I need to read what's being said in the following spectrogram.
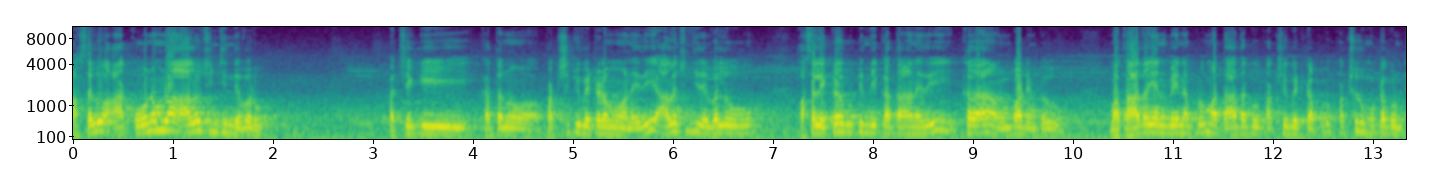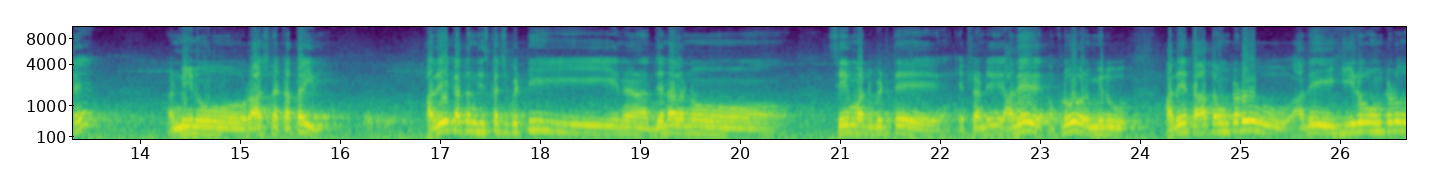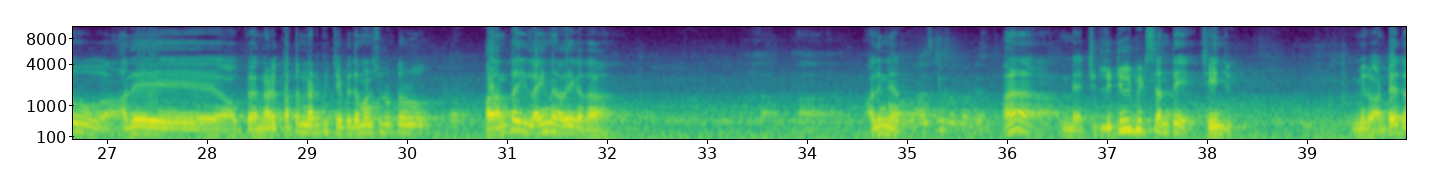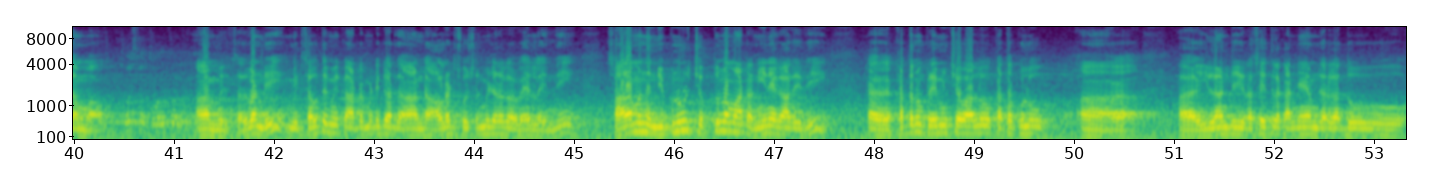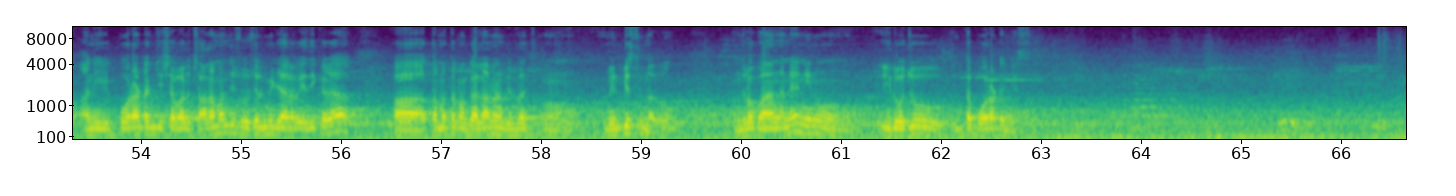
అసలు ఆ కోణంలో ఆలోచించింది ఎవరు? పక్షికి కథను పక్షికి పెట్టడం అనేది ఆలోచించింది ఎవరు? అసలు ఎక్కడ పుట్టింది కథ అనేది కదా ఇంపార్టెంట్. మా తాత చనిపోయినప్పుడు మా తాతకు పక్షి పెట్టినప్పుడు పక్షులు ముట్టకుంటే నేను రాసిన కథ ఇది. అదే కథను తీసుకొచ్చి పెట్టి నా జనాలను సేమ్ అటు పెడితే ఎట్లా అండి? అదే అప్పుడు మీరు అదే తాత ఉంటాడు అదే హీరో ఉంటాడు అదే కథను నడిపించే పెద్ద మనుషులు ఉంటారు. అదంతా ఈ లైన్ అదే కదా. అది లిటిల్ బిట్స్ అంతే చేంజ్. మీరు అంటే మీరు చదవండి. మీరు చదివితే మీకు ఆటోమేటిక్గా అండ్ ఆల్రెడీ సోషల్ మీడియాలో వైరల్ అయింది. చాలామంది నిపుణులు చెప్తున్న మాట నేనే కాదు ఇది. కథను ప్రేమించే వాళ్ళు కథకులు ఇలాంటి రచయితలకు అన్యాయం జరగద్దు అని పోరాటం చేసే వాళ్ళు చాలామంది సోషల్ మీడియాల వేదికగా తమ తమ గలాలను వివ వినిపిస్తున్నారు. అందులో భాగంగానే నేను ఈరోజు ఇంత పోరాటం చేస్తున్నాను ఇది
